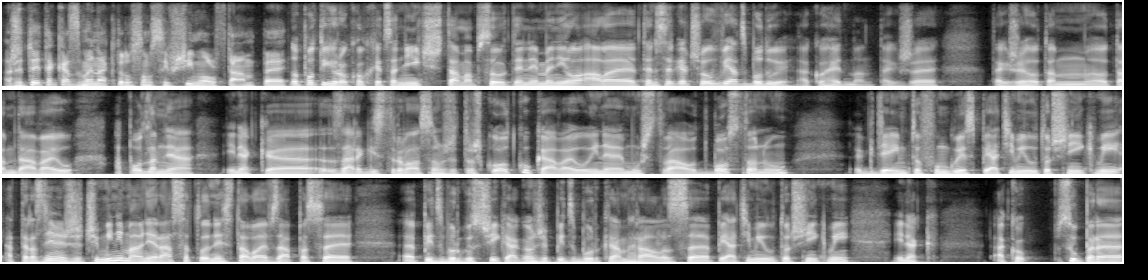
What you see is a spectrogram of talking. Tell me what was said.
a že to je taká zmena, ktorú som si všimol v Tampe. No po tých rokoch, keď sa nič tam absolútne nemenilo, ale ten Sergačov viac boduje ako Hedman, takže, takže ho, tam, ho tam dávajú. A podľa mňa inak eh, zaregistroval som, že trošku odkúkávajú iné mužstva od Bostonu, kde im to funguje s piatimi útočníkmi a teraz neviem, že či minimálne raz sa to nestalo aj v zápase eh, Pittsburghu s Chicagom, že Pittsburgh tam hral s eh, piatimi útočníkmi, inak ako super eh,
